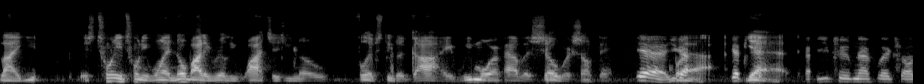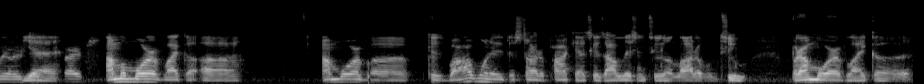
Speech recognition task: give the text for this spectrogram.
Like you, it's 2021, nobody really watches you know flips through the guide. We more of have a show or something. yeah. You But got, you got yeah, YouTube, Netflix, all the other stuff. Yeah. sites. I'm a more of like a uh I'm more of a because well I wanted to start a podcast because I listen to a lot of them too, but I'm more of like a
